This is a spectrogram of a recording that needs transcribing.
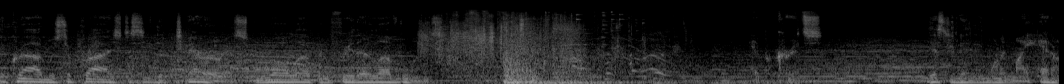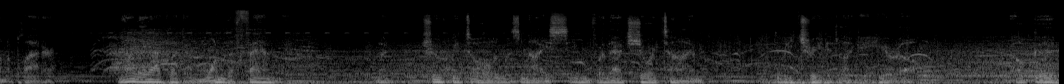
The crowd was surprised to see the terrorists roll up and free their loved ones. Hypocrites. Yesterday they wanted my head on a platter. Now they act like I'm one of the family. Truth be told, it was nice, even for that short time, to be treated like a hero. Felt good.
